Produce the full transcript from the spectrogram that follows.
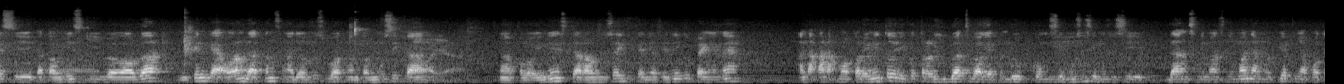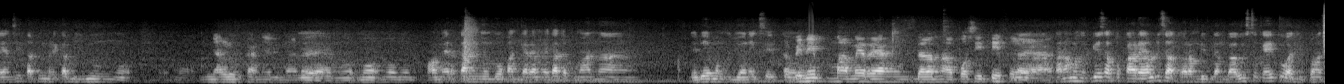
Esik atau Miski bla bla bla mungkin kayak orang datang sengaja khusus buat nonton musik kan? Oh ya. nah kalau ini secara khususnya Gigs Gas ini gue pengennya anak-anak motor ini tuh ikut terlibat sebagai pendukung si musisi-musisi dan seniman-seniman yang menurut gue punya potensi tapi mereka bingung mau menyalurkannya di mana? ya, mau, mau, mau, mau pamerkan menyombongkan karya mereka tuh ke mana jadi emang tujuannya ke situ. Tapi ini pamer yang dalam hal positif lah ya. Iya, karena maksud gue satu karya lu di saat orang dibilang bagus tuh kayak itu wajib banget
